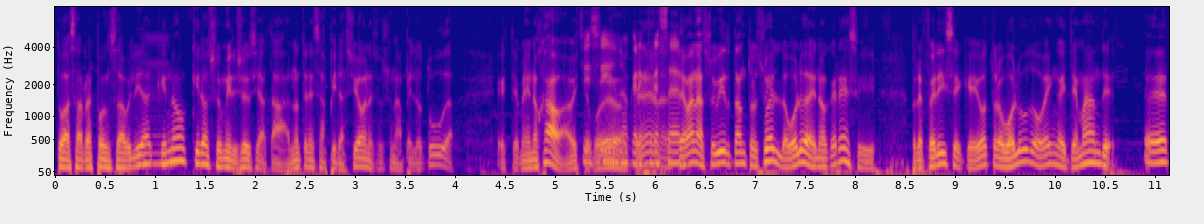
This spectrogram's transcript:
toda esa responsabilidad que Mm. no quiero asumir. Yo decía, "Ta, no tenés aspiraciones, sos una pelotuda. Este, me enojaba, ¿viste? Sí, sí, no querés "Eh, crecer". Te van a subir tanto el sueldo, boludo, y no querés. Y preferís que otro boludo venga y te mande. Eh.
